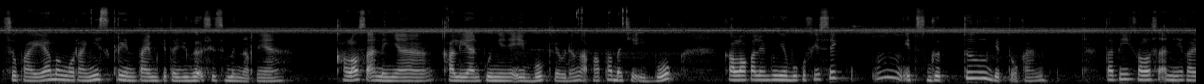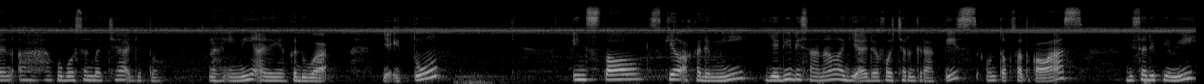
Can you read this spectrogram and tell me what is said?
Supaya mengurangi screen time kita juga sih sebenarnya. Kalau seandainya kalian punyanya ebook ya udah nggak apa-apa baca ebook. Kalau kalian punya buku fisik, hmm, it's good too gitu kan. Tapi kalau seandainya kalian ah aku bosan baca gitu. Nah, ini ada yang kedua yaitu install Skill Academy. Jadi di sana lagi ada voucher gratis untuk satu kelas, bisa dipilih.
